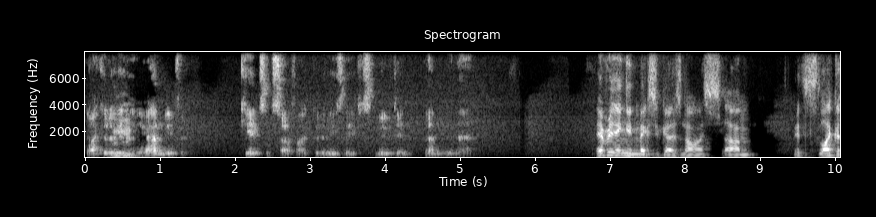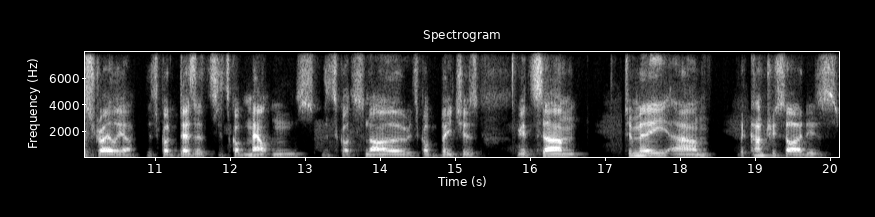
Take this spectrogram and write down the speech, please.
You know, I could have, Mm. even, if it hadn't been for kids and stuff, I could have easily just moved in permanently there. Everything in Mexico is nice. Um, it's like Australia. It's got deserts, it's got mountains, it's got snow, it's got beaches. It's um, to me, um, the countryside is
